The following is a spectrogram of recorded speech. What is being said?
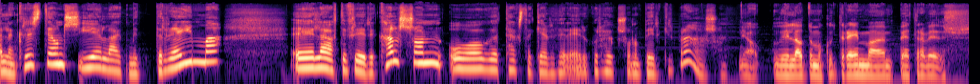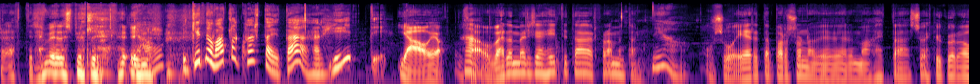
Ellen Kristjáns, ég lagði mig dreyma, e, lag eftir Freyri Karlsson og texta gerði þeirra Eirikur Haugsson og Birgir Bragarsson. Já, við látum okkur dreyma um betra veður eftir veðurspjalli. Já, við getum valla hverta í dag, það er hiti. Já, já, það, og verða með þessi heiti dagar framöndan. Já, Og svo er þetta bara svona, við verðum að hætta að sökja okkur á,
